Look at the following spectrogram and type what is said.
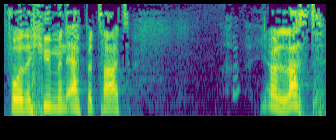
for the human appetite. You know, lust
